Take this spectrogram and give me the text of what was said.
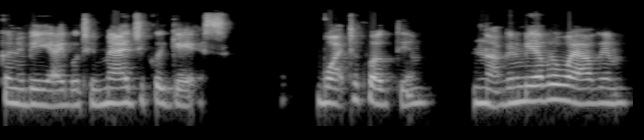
going to be able to magically guess what to quote them. I'm not going to be able to wow them.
